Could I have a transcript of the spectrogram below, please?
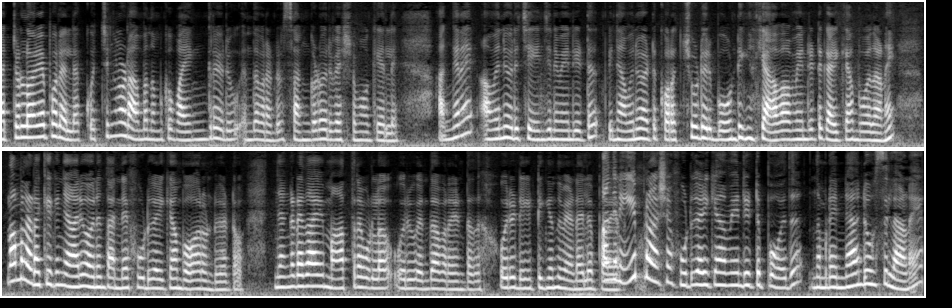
മറ്റുള്ളവരെ പോലെയല്ല കൊച്ചുങ്ങളോടാകുമ്പോൾ നമുക്ക് ഭയങ്കര ഒരു എന്താ പറയണ്ട ഒരു സങ്കടം ഒരു വിഷമമൊക്കെ അല്ലേ? അങ്ങനെ അവനും ഒരു ചേഞ്ചിന് വേണ്ടിയിട്ട് പിന്നെ അവനുമായിട്ട് കുറച്ചുകൂടി ഒരു ബോണ്ടിങ് ഒക്കെ ആവാൻ വേണ്ടിയിട്ട് കഴിക്കാൻ പോയതാണേ. നമ്മൾ ഇടയ്ക്കൊക്കെ ഞാനും അവനും തന്നെ ഫുഡ് കഴിക്കാൻ പോകാറുണ്ട് കേട്ടോ. ഞങ്ങളുടേതായ മാത്രമുള്ള ഒരു എന്താ പറയേണ്ടത് ഒരു ഡേറ്റിംഗ് എന്ന് വേണേലും അങ്ങനെ ഈ പ്രാവശ്യം ഫുഡ് കഴിക്കാൻ വേണ്ടിയിട്ട് പോയത് നമ്മുടെ എന്നാൻഡോസിലാണേ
